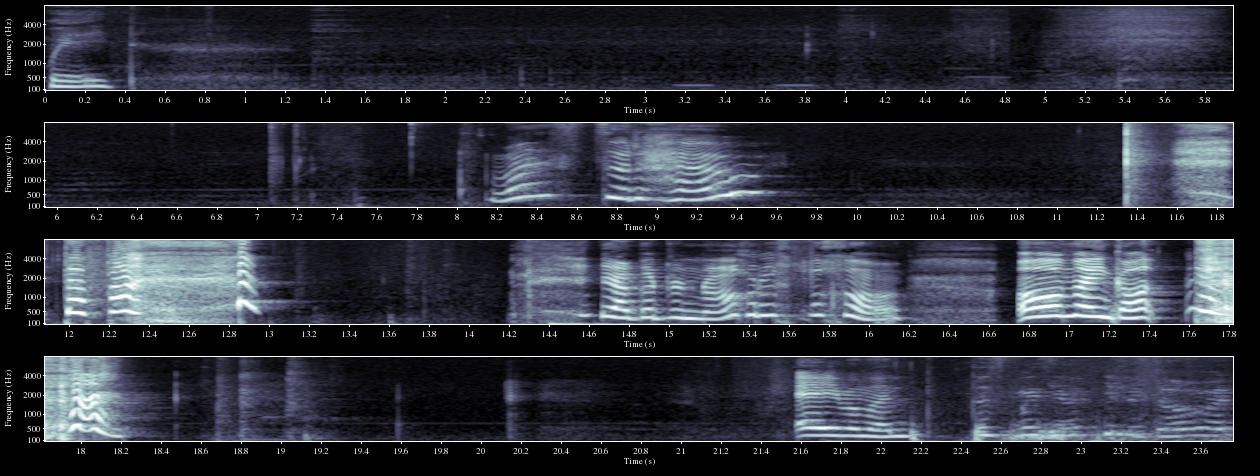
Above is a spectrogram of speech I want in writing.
wait. Was zur Hölle? Da fa Ich habe gerade eine Nachricht bekommen. Oh mein Gott. Ey, Moment. Das muss ich wirklich verdauen.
